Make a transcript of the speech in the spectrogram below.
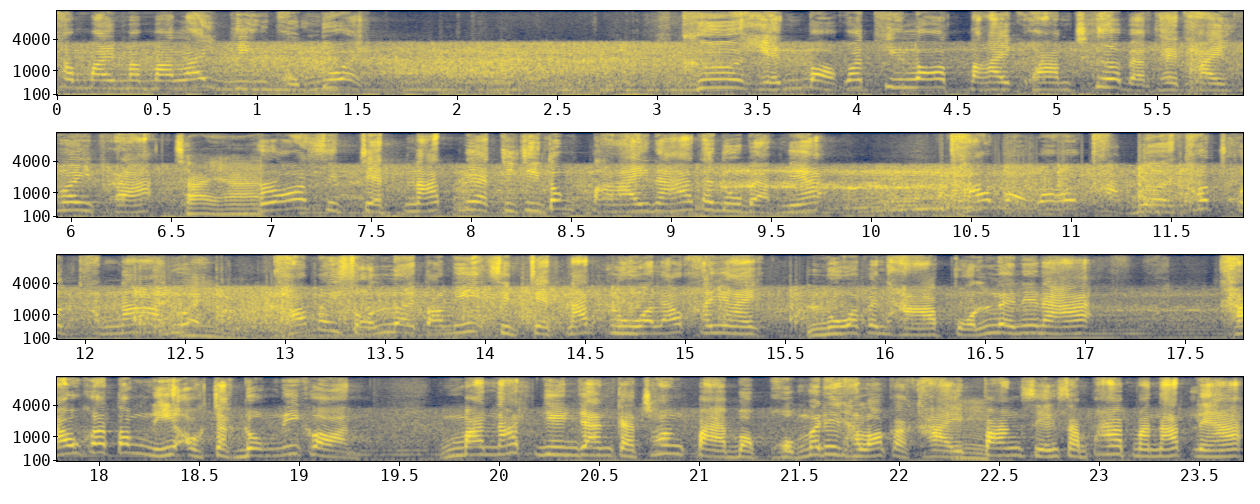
ทำไมมันมาไล่ยิงผมด้วย คือเห็นบอกว่าที่รอดตายความเชื่อแบบไทยๆห้อยพระ ใช่ฮะเพราะ 17 นัดเนี่ยจริงๆต้องตายนะถ้าดูแบบเนี้ย เขาบอกว่าเขาขับเลยเขาชนคันหน้าด้วยอืมเขาไม่สนเลยตอนนี้ 17 นัดรัวแล้วเขายังไงรัวเป็นหาฝนเลยเนี่ยนะฮะเขาก็ต้องหนีออกจากดงนี้ก่อน มานัดยืนยันกับช่องป่าบอกผมไม่ได้ทะเลาะกับใคร ฟังเสียงสัมภาษณ์มานัดเลยฮะ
